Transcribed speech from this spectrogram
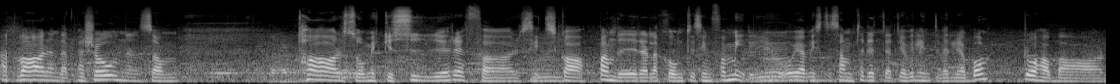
Att vara den där personen som tar så mycket syre för sitt skapande i relation till sin familj. Och jag visste samtidigt att jag vill inte välja bort att ha barn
